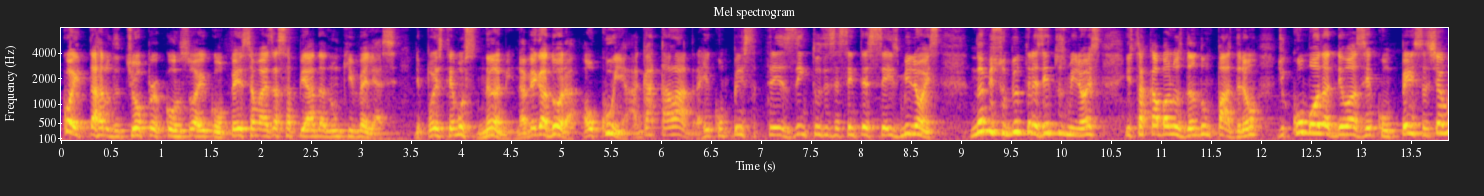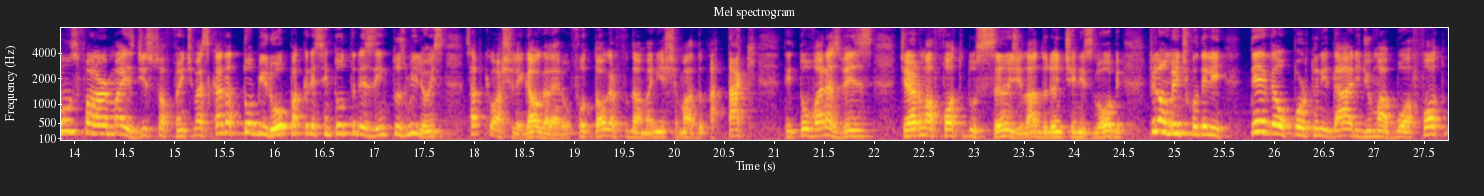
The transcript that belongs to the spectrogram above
Coitado do Chopper com sua recompensa, mas essa piada nunca envelhece. Depois temos Nami, navegadora, alcunha, a gata ladra, recompensa 366 milhões. Nami subiu 300 milhões, isso acaba nos dando um padrão de como Oda deu as recompensas. Já vamos falar mais disso à frente, mas cada Tobiropa acrescentou 300 milhões. Sabe o que eu acho legal galera? O fotógrafo da marinha chamado Attack tentou várias vezes tirar uma foto do Sanji lá durante Enies Lobby. Finalmente quando ele teve a oportunidade de uma boa foto,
